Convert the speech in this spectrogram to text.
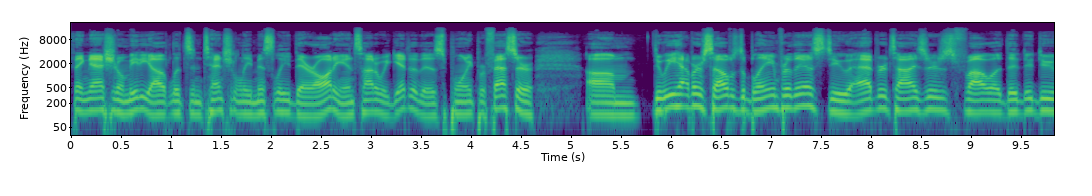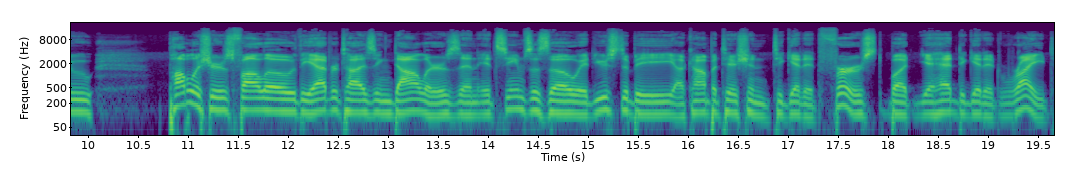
think national media outlets intentionally mislead their audience. How do we get to this point? Professor um, do we have ourselves to blame for this? Do advertisers follow? Do, do publishers follow the advertising dollars? And it seems as though it used to be a competition to get it first, but you had to get it right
